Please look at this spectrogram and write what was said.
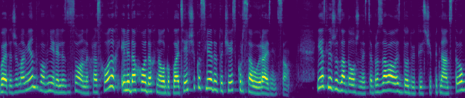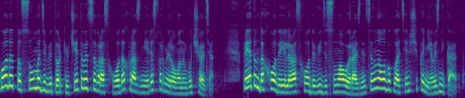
В этот же момент во внереализационных расходах или доходах налогоплательщику следует учесть курсовую разницу. Если же задолженность образовалась до 2015 года, то сумма дебиторки учитывается в расходах в размере, сформированном в учете. При этом доходы или расходы в виде суммовой разницы у налогоплательщика не возникают.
